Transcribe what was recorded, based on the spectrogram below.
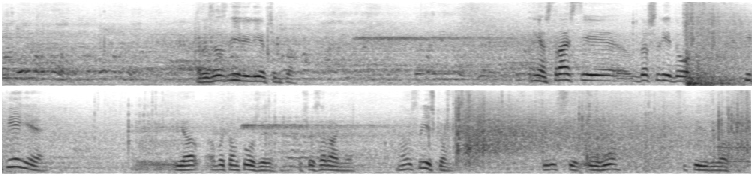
Потом посмотрим. Разозлили Левченко. Нет, страсти дошли до кипения. Я об этом тоже еще заранее. Ну слишком пересчет. Ого. 4.20.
